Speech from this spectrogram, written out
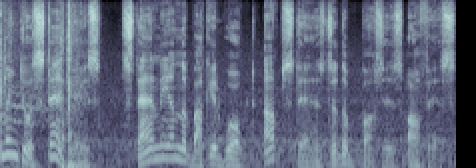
Coming to a staircase, Stanley and the bucket walked upstairs to the boss's office.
